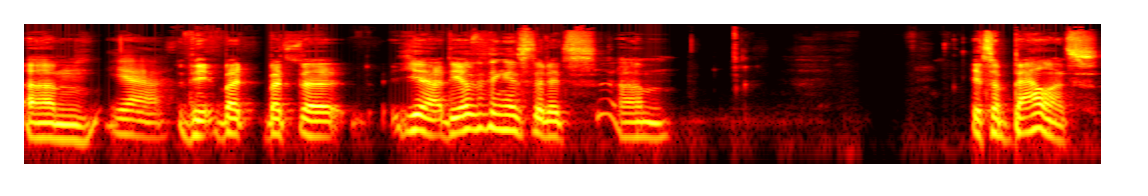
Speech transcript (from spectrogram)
um, yeah, the but but the yeah the other thing is that it's um, it's a balance.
